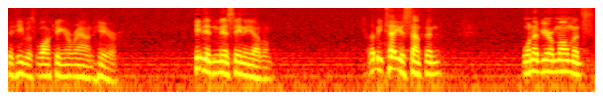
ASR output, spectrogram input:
that he was walking around here. He didn't miss any of them. Let me tell you something. One of your moments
